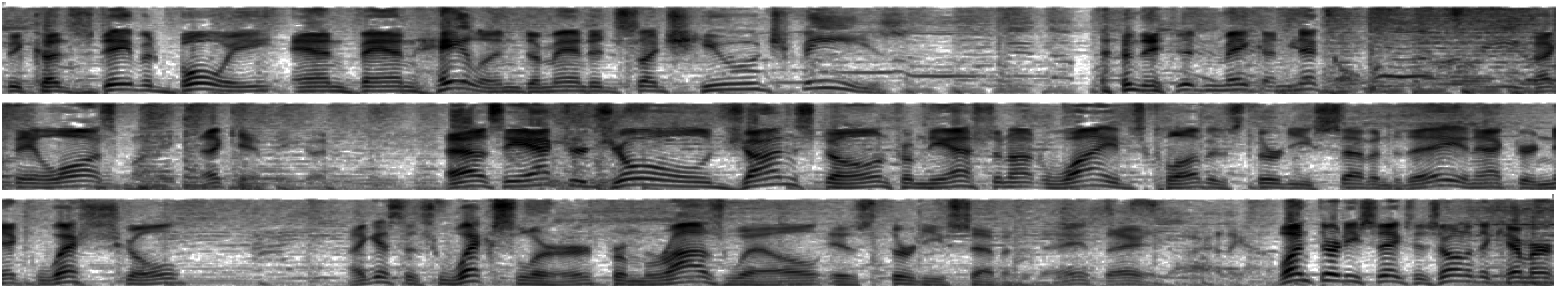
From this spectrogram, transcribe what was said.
because David Bowie and Van Halen demanded such huge fees. And they didn't make a nickel. In fact, they lost money. That can't be good. As the actor Joel Johnstone from the Astronaut Wives Club is 37 today, and actor Nick Wexel, I guess it's Wexler from Roswell, is 37 today. There you go. All right, go. 136, it's on the Kimmer.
